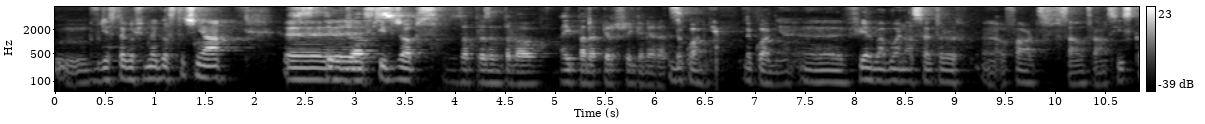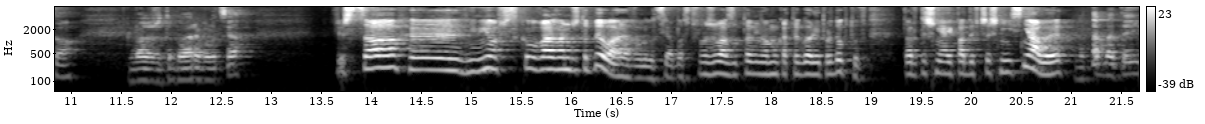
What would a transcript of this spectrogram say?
mm, 27 stycznia e, Steve Jobs. Steve Jobs Zaprezentował iPada pierwszej generacji. Dokładnie, dokładnie. E, Firma Buena Center of Arts w San Francisco. Uważasz, że to była rewolucja? Wiesz co, e, mimo wszystko uważam, że to była rewolucja, bo stworzyła zupełnie nową kategorię produktów. Teoretycznie iPady wcześniej istniały, No tablety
